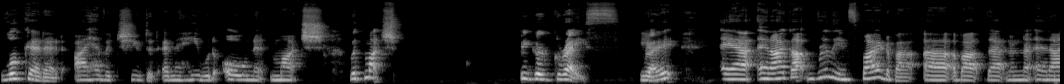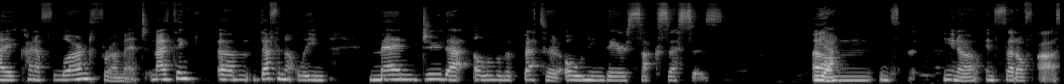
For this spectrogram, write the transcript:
look at it i have achieved it and he would own it much with much bigger grace yeah. right and, and i got really inspired about uh, about that and, and i kind of learned from it and i think um, definitely men do that a little bit better owning their successes um, yeah. you know instead of us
